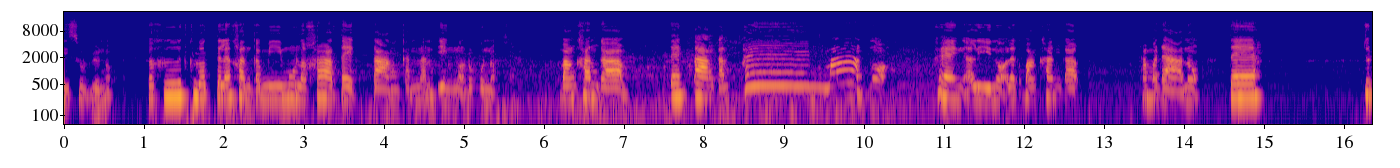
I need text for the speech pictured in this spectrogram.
ที่สุดเลยเนาะก็คือรถแต่ละคันก็มีมูลค่าแตกต่างกันนั่นเองเนาะทุกคนเนาะบางคันก็แตกต่างกันแพงมากเนาะแพงอลีเนาะแล้วก็บางคันก็ธรรมดาเนาะแต่จุด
